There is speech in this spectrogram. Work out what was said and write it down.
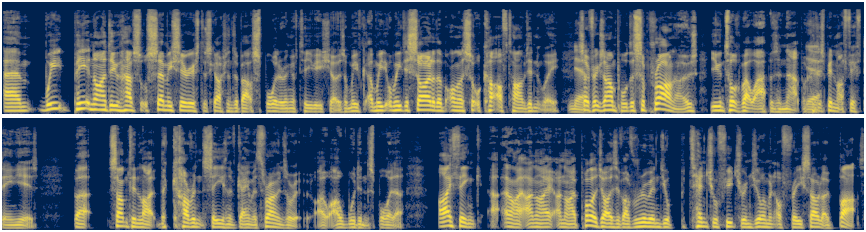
Um, we, Pete and I, do have sort of semi-serious discussions about spoilering of TV shows, and we've and we we decided them on a sort of cut-off time, didn't we? Yeah. So, for example, The Sopranos, you can talk about what happens in that because Yeah. it's been like 15 years. But something like the current season of Game of Thrones, or I, I wouldn't spoil it. I think, uh, and I and I and I apologise if I've ruined your potential future enjoyment of Free Solo, but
